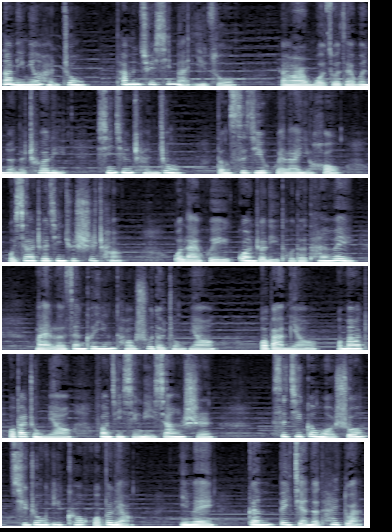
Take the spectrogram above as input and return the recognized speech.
那明明很重，他们却心满意足。然而我坐在温暖的车里，心情沉重。等司机回来以后，我下车进去市场。我来回逛着里头的摊位，买了三棵樱桃树的种苗。我把苗，我把我把种苗放进行李箱时，司机跟我说，其中一棵活不了，因为根被剪得太短，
